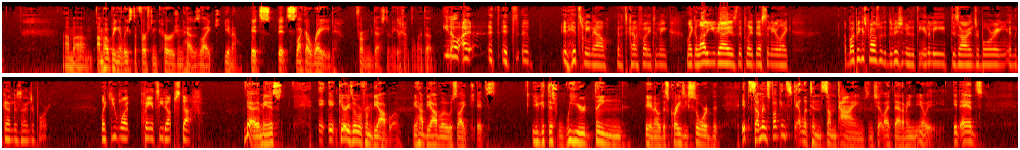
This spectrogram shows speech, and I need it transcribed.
I'm um, I'm hoping at least the first incursion has like you know it's it's like a raid from Destiny or something like that. You know, I it it it, it hits me now, and it's kind of funny to me. Like a lot of you guys that play Destiny are like, my biggest problems with the division are that the enemy designs are boring and the gun designs are boring. Like you want fancied up stuff. Yeah, I mean it's it, it carries over from Diablo. You know how Diablo is like it's you get this weird thing, you know, this crazy sword that it summons fucking skeletons sometimes and shit like that. I mean, you know, it, it adds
